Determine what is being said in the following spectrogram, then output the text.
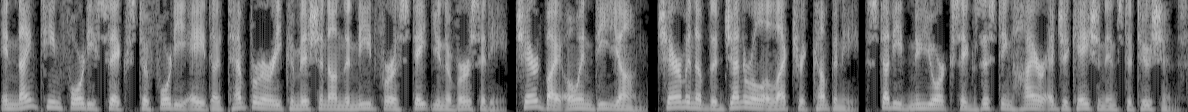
In 1946–48 a temporary commission on the need for a state university, chaired by Owen D. Young, chairman of the General Electric Company, studied New York's existing higher education institutions.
